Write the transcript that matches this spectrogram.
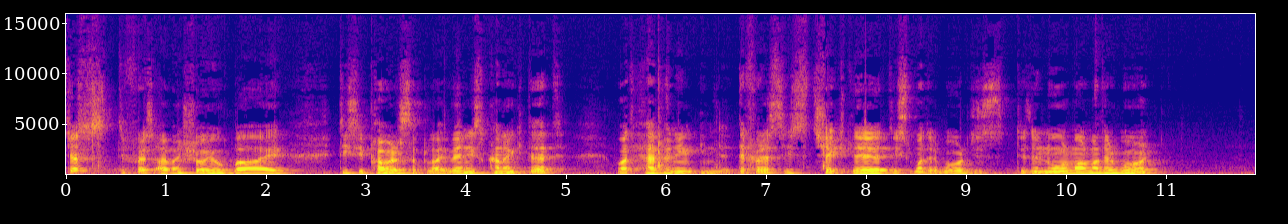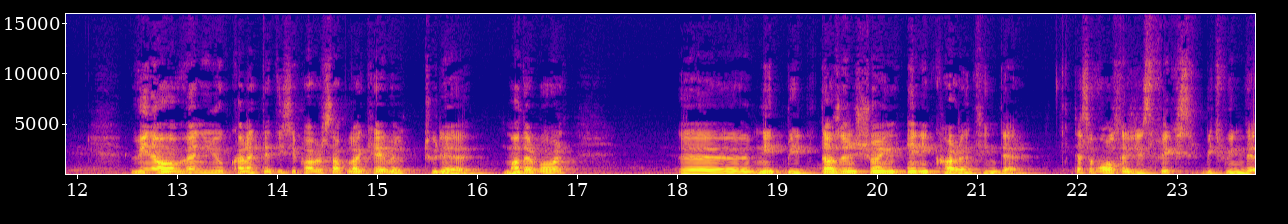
Just the first I will show you by DC power supply. When it's connected, what happening in the, the first is check the this motherboard. This, this is a normal motherboard. We know when you connect the DC power supply cable to the motherboard, uh, need be doesn't showing any current in there that's the voltage is fixed between the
